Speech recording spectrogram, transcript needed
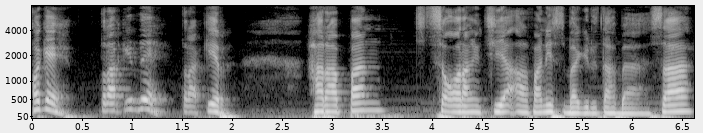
Oke, terakhir deh, terakhir. Harapan seorang Cia Alfani sebagai duta bahasa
